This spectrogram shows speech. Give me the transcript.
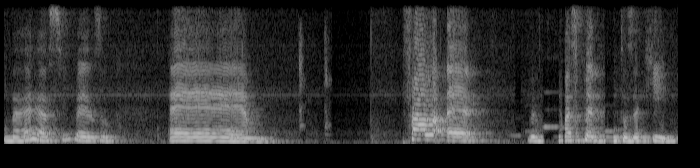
né? né? É assim mesmo. É... Fala, é... umas perguntas aqui.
